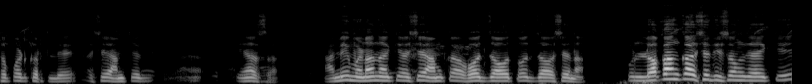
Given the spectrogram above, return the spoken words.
सपोर्ट करतले अशें आमचें अ, हें आसा. आमी म्हणना की अशें आमकां होच जावो तोच जावो अशें ना. पूण लोकांक अशें दिसूंक जाय की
